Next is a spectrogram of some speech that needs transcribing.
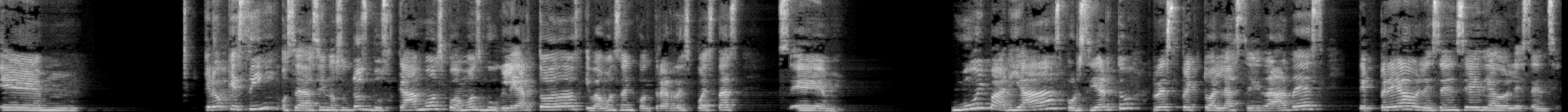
em, creo que sí, o sea, si nosotros buscamos, podemos googlear todos y vamos a encontrar respuestas em, muy variadas, por cierto, respecto a las edades de preadolescencia y de adolescencia.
